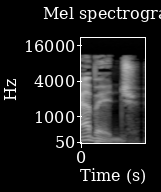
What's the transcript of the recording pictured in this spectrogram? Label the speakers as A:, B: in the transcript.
A: cabbage.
